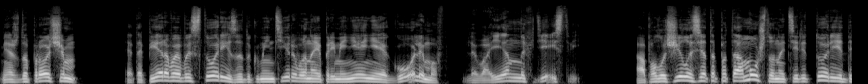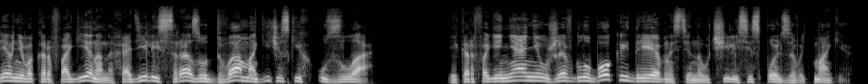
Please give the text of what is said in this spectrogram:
Между прочим, это первое в истории задокументированное применение големов для военных действий. А получилось это потому, что на территории древнего Карфагена находились сразу два магических узла. И карфагеняне уже в глубокой древности научились использовать магию.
